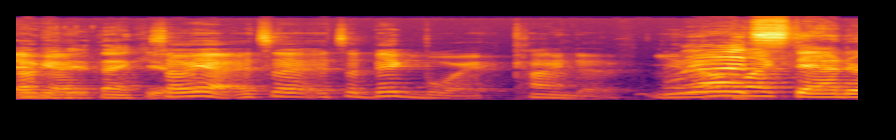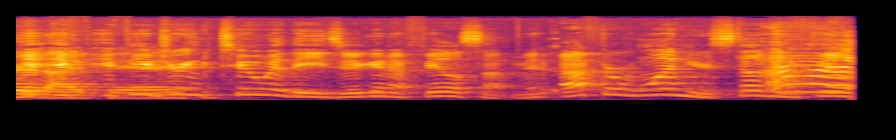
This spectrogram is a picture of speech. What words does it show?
Okay. Thank you. So yeah, it's a it's a big boy kind of. You Yeah, know, it's like standard If, if you drink two of these, you're gonna feel something. After one, you're still gonna Ah, feel the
